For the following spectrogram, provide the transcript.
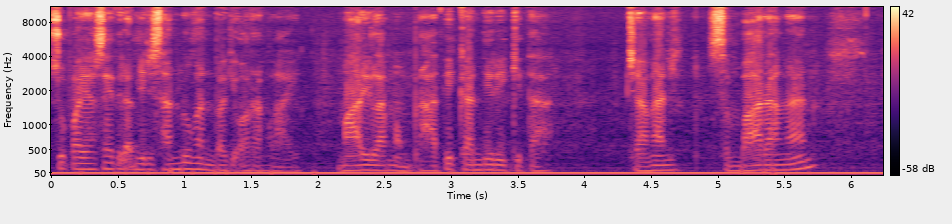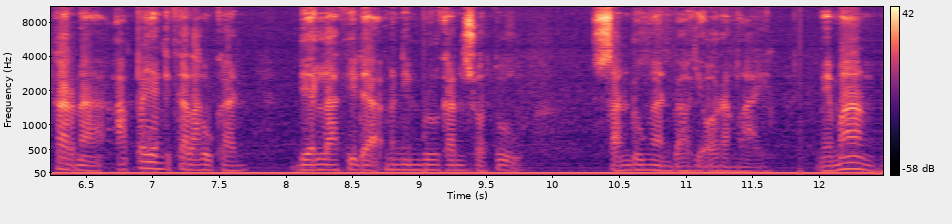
supaya saya tidak menjadi sandungan bagi orang lain. Marilah memperhatikan diri kita, jangan sembarangan, karena apa yang kita lakukan biarlah tidak menimbulkan suatu sandungan bagi orang lain. Memang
